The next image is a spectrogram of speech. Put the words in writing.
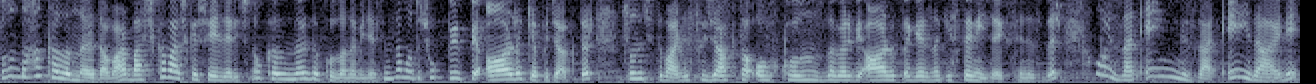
Bunun daha kalınları da var. Başka başka şeyler için o kalınları da kullanabilirsiniz ama o da çok büyük bir ağırlık yapacaktır. Sonuç itibariyle sıcakta oh kolunuzda böyle bir ağırlıkla gezmek istemeyeceksinizdir. O yüzden en güzel, en ideali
